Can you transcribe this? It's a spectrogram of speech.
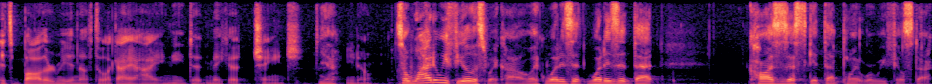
it's bothered me enough to like I I need to make a change. Yeah. you know. So why do we feel this way, Kyle? Like, what is it? What is it that causes us to get that point where we feel stuck?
